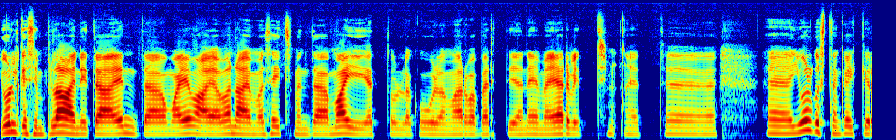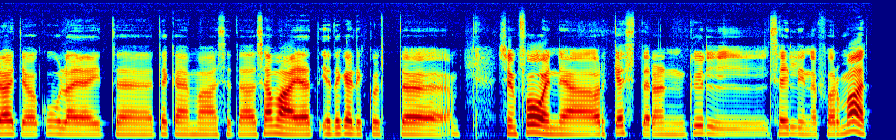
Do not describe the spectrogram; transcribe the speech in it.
julgesin plaanida enda, oma ema ja vanaema seitsmenda mai, et tulla kuulama Arvo Pärti ja Neeme Järvit, et äh, Äh, julgustan kõiki raadiokuulajaid äh, tegema sedasama ja, ja tegelikult äh, sümfooniaorkester on küll selline formaat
